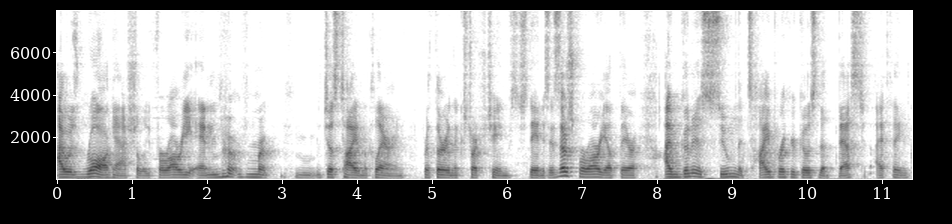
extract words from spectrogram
I was wrong, actually. Ferrari and just tied McLaren for third in the constructor change standings. Says Ferrari up there. I'm to assume the tiebreaker goes to the best, I think,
